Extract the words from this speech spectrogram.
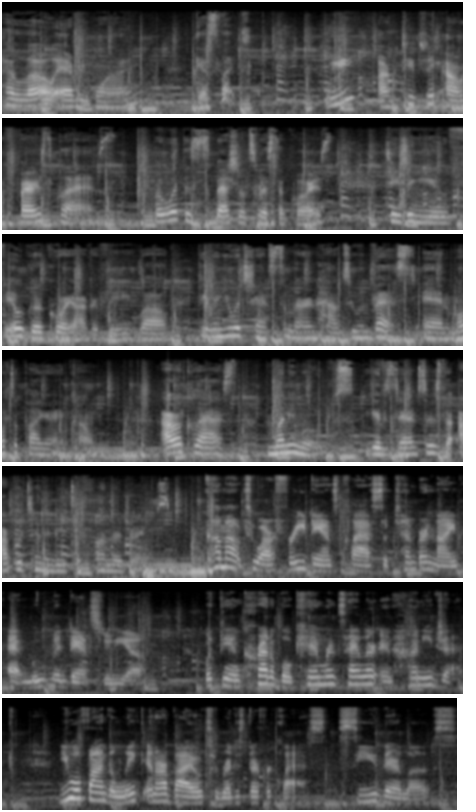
Hello, everyone. Guess what? We are teaching our first class, but with a special twist, of course, teaching you feel good choreography while giving you a chance to learn how to invest and multiply your income. Our class, Money Moves, gives dancers the opportunity to fund their dreams. Come out to our free dance class September 9th at Movement Dance Studio with the incredible Camryn Taylor and Honeyjack. You will find the link in our bio to register for class. See you there, loves.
